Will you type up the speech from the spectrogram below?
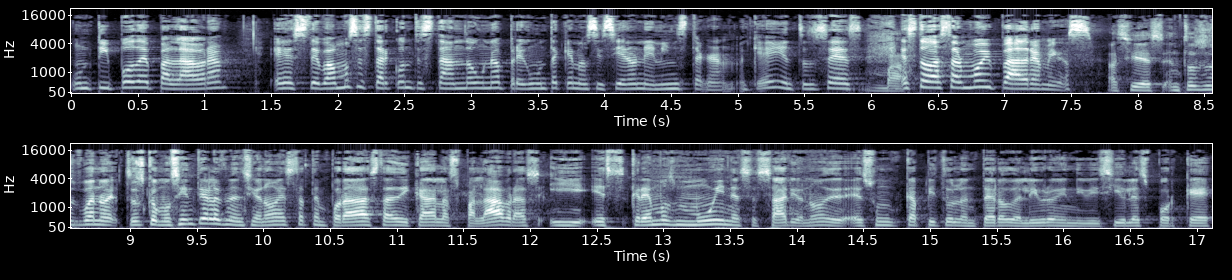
un tipo de palabra este, vamos a estar contestando una pregunta que nos hicieron en Instagram, ¿ok? Entonces, va. esto va a estar muy padre, amigos. Así es. Entonces, bueno, entonces como Cintia les mencionó, esta temporada está dedicada a las palabras y es, creemos muy necesario, ¿no? Es un capítulo entero del libro de Indivisibles porque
